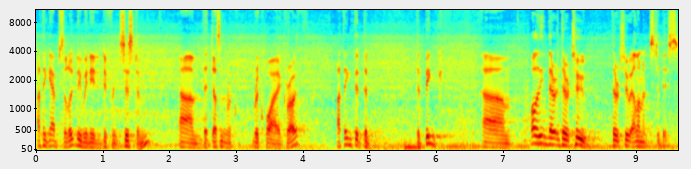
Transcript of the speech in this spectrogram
I think absolutely we need a different system um, that doesn't re- require growth. I think that the the big um, well, I think there, there are two there are two elements to this.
